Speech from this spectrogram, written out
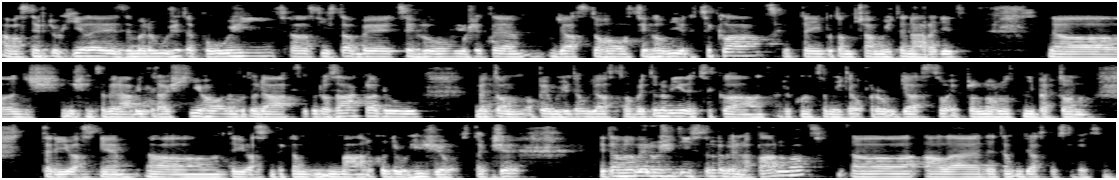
a vlastně v tu chvíli zeminu můžete použít eh, z té stavby, cihlu můžete udělat z toho cihlový recyklát, který potom třeba můžete nahradit, eh, když, když něco vyrábíte dalšího, nebo to dát jako do základů. Beton opět můžete udělat z toho betonový recyklát a dokonce můžete opravdu udělat z toho i plnohodnotný beton, který vlastně, eh, který vlastně má jako druhý život. Takže je tam velmi důležité si to dobře naplánovat, ale jde tam udělat spoustu věcí.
